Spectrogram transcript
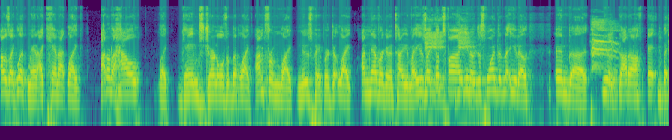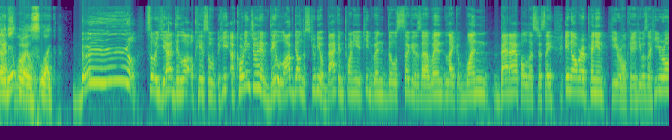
I was like, look, man, I cannot like, I don't know how like games journalism, but like I'm from like newspaper, like I'm never gonna tell you my. He was like, Yeah, that's fine, yeah. you know, just wanted to, you know, and uh, you know, got off, and, but and That's it was like, Damn! So yeah, they lock. Okay, so he, according to him, they locked down the studio back in 2018 when those suckers, uh, when like one bad apple, let's just say, in our opinion, hero. Okay, he was a hero.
